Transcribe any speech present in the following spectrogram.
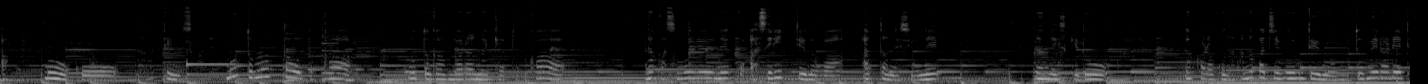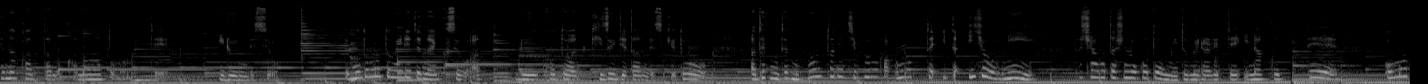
あもうこう何て言うんですかねもっともっととかもっと頑張らなきゃとかなんかそういうねこう焦りっていうのがあったんですよね。なんですけどだからこうなかなか自分っていうのを認められてなかったのかなと思っているんですよ。でもともと見れてない癖はあることは気づいてたんですけどあでもでも本当に自分が思っていた以上に私は私のことを認められていなくって思っ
